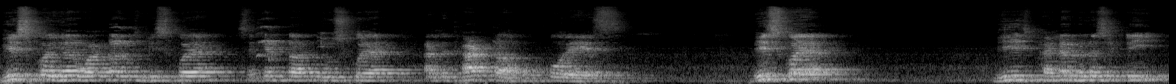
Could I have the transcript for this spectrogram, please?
V square here one term is V square, second term U square and the third term 4S. V square V is final velocity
